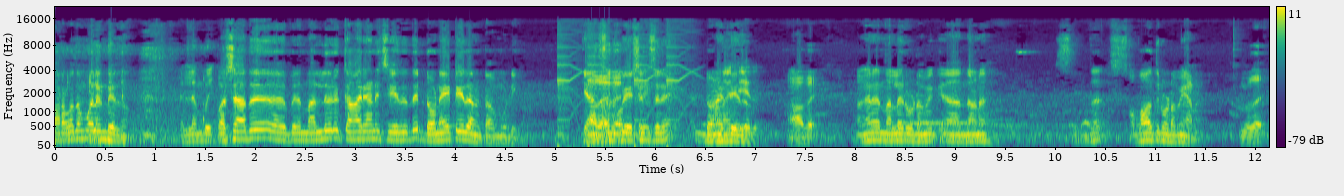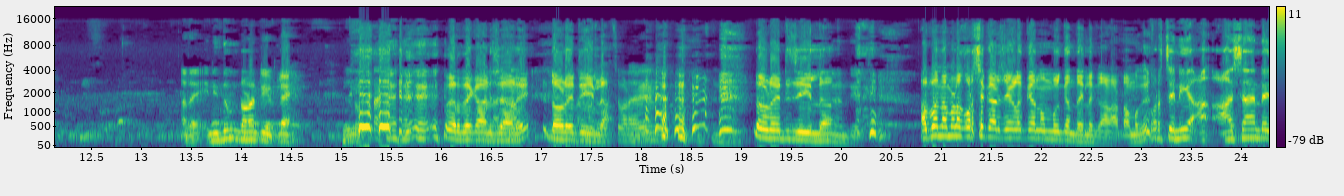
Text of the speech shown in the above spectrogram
പർവതം പോലെ ഉണ്ടായിരുന്നു. എല്ലാം പോയി പക്ഷെ അത് പിന്നെ നല്ലൊരു കാര്യമാണ് ചെയ്തത് ഡൊണേറ്റ് ചെയ്താണ് കേട്ടോ മുടി ക്യാൻസർ പേഷ്യൻസിന് ഡൊണേറ്റ് ചെയ്തു അതെ അങ്ങനെ നല്ലൊരു ഉടമ എന്താണ് സ്വഭാവത്തിന് ഉടമയാണ് അതെ അതെ ഇനി ഇതും ഡൊണേറ്റ് ചെയ്യും അല്ലേ വെറുതെ കാണിച്ചാണ് ഡൊണേറ്റ് ചെയ്യില്ല വളരെ ഡൊണേറ്റ് ചെയ്യില്ല അപ്പൊ നമ്മളെ കുറച്ച് കാഴ്ചകളൊക്കെ നമുക്ക് എന്തെങ്കിലും കാണാം നമുക്ക്. കുറച്ച് ഇനി ആശാന്റെ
